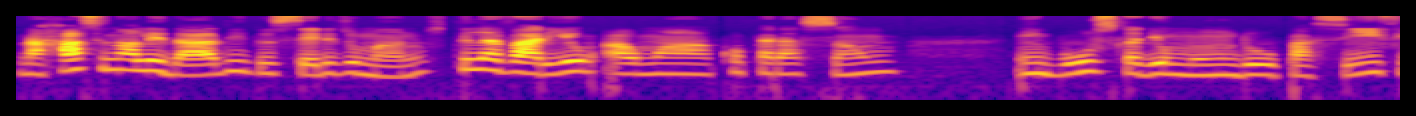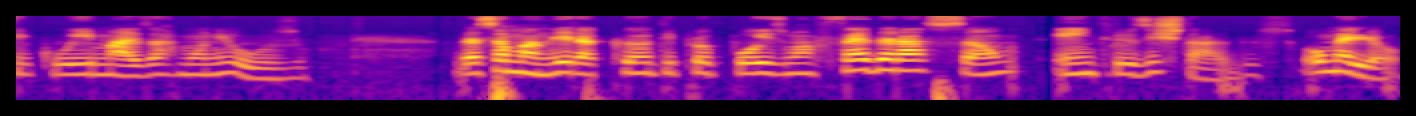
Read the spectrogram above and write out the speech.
na racionalidade dos seres humanos que levariam a uma cooperação em busca de um mundo pacífico e mais harmonioso. Dessa maneira, Kant propôs uma federação entre os Estados, ou melhor,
